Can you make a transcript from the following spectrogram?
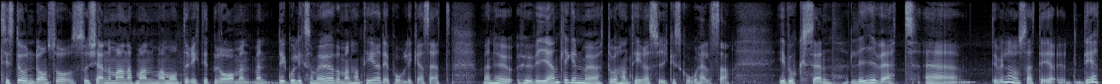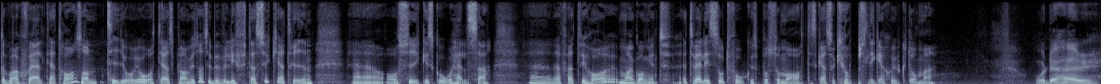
till stundom så, så känner man att man, man mår inte riktigt bra men, men det går liksom över, man hanterar det på olika sätt. Men hur, hur vi egentligen möter och hanterar psykisk ohälsa i vuxenlivet eh, det vill nog säga att det, det, är ett av våra skäl till att ha en sån tioårig åtgärdsplan. Vi tror att vi behöver lyfta psykiatrin eh, och psykisk ohälsa. Eh, därför att vi har många gånger ett, ett väldigt stort fokus på somatiska, alltså kroppsliga sjukdomar. Och det här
